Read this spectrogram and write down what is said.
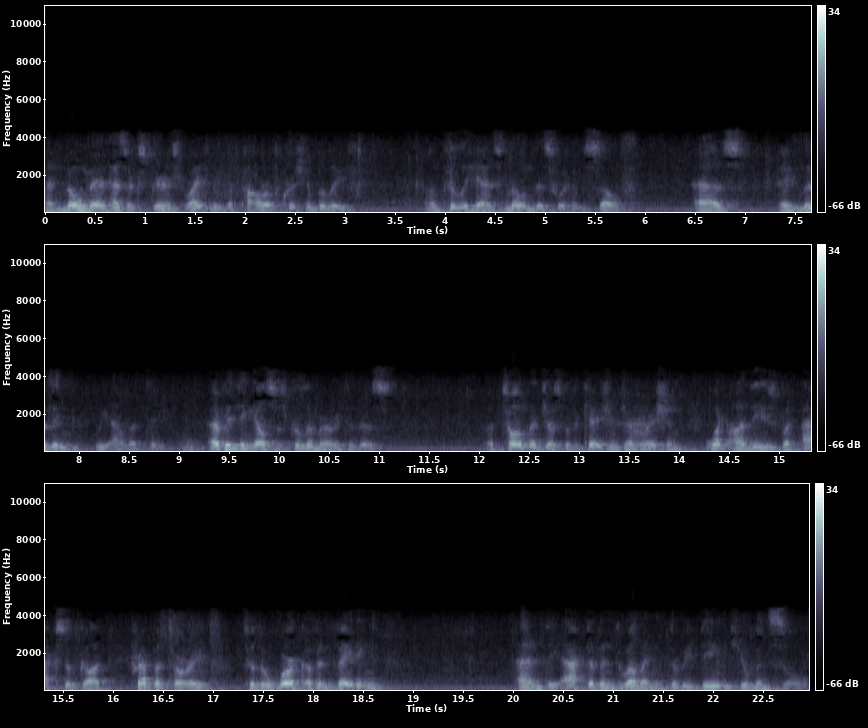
And no man has experienced rightly the power of Christian belief until he has known this for himself as a living reality. Everything else is preliminary to this. Atonement, justification, generation. What are these but acts of God preparatory to the work of invading and the act of indwelling the redeemed human soul?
